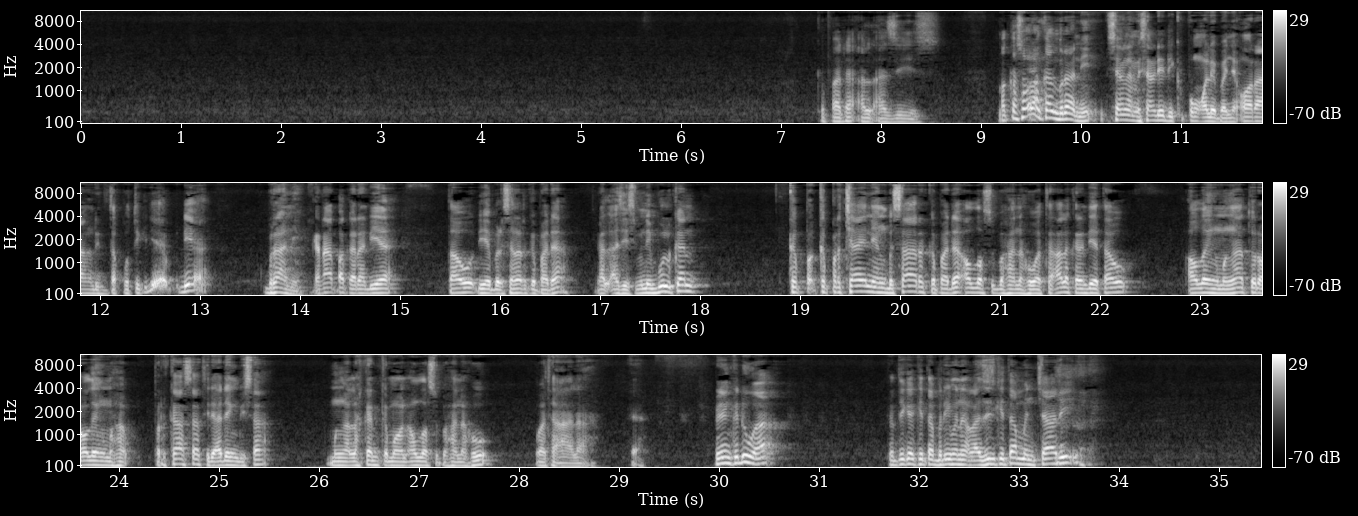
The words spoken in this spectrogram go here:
Kepada Al-Aziz. Maka seorang akan berani, misalnya misalnya dia dikepung oleh banyak orang, ditakuti, dia dia berani. Kenapa? Karena dia tahu dia bersandar kepada Al-Aziz, menimbulkan kepercayaan yang besar kepada Allah Subhanahu wa taala karena dia tahu Allah yang mengatur, Allah yang Maha perkasa, tidak ada yang bisa mengalahkan kemauan Allah Subhanahu wa taala. Ya. yang kedua, ketika kita beriman dengan Al-Aziz, kita mencari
